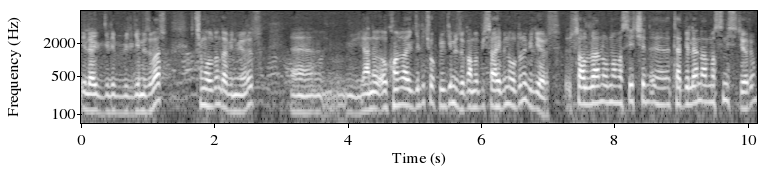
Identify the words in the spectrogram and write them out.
ile ilgili bir bilgimiz var. Kim olduğunu da bilmiyoruz. E, yani o konuyla ilgili çok bilgimiz yok ama bir sahibinin olduğunu biliyoruz. Saldırıların olmaması için e, tedbirlerin almasını istiyorum.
